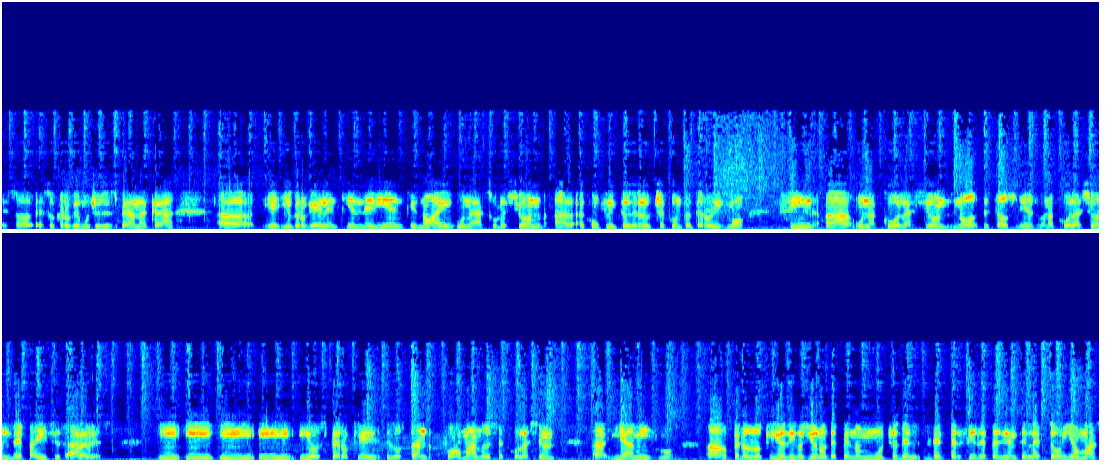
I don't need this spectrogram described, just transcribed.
eso, eso creo que muchos esperan acá. Uh, yo creo que él entiende bien que no hay una solución al, conflicto de lucha contra el terrorismo sin uh, una coalición, no de Estados Unidos, una coalición de países árabes. Y, y, y, y yo espero que lo están formando esa coalición ya mismo. Ah, pero lo que yo digo es, yo no dependo mucho del, perfil del presidente electo, yo más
